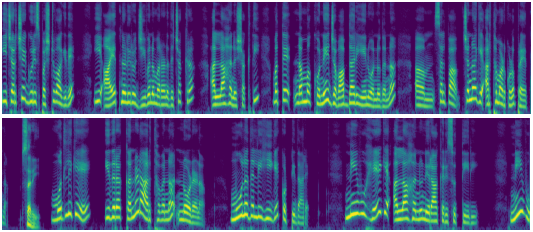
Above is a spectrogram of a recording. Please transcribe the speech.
ಈ ಚರ್ಚೆ ಗುರಿ ಸ್ಪಷ್ಟವಾಗಿದೆ. ಈ ಆಯತ್ನಲ್ಲಿರೋ ಜೀವನ ಮರಣದ ಚಕ್ರ ಅಲ್ಲಾಹನ ಶಕ್ತಿ ಮತ್ತೆ ನಮ್ಮ ಕೊನೆ ಜವಾಬ್ದಾರಿ ಏನು ಅನ್ನೋದನ್ನ ಸ್ವಲ್ಪ ಚೆನ್ನಾಗಿ ಅರ್ಥ ಮಾಡ್ಕೊಳ್ಳೋ ಪ್ರಯತ್ನ. ಸರಿ. ಮೊದಲಿಗೆ ಇದರ ಕನ್ನಡ ಅರ್ಥವನ್ನ ನೋಡೋಣ. ಮೂಲದಲ್ಲಿ ಹೀಗೆ ಕೊಟ್ಟಿದ್ದಾರೆ. ನೀವು ಹೇಗೆ ಅಲ್ಲಾಹನ್ನು ನಿರಾಕರಿಸುತ್ತೀರಿ? ನೀವು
